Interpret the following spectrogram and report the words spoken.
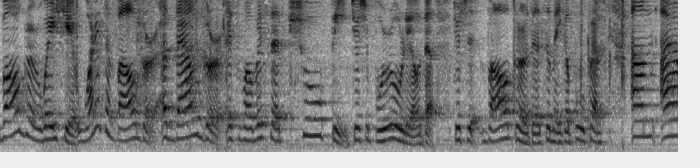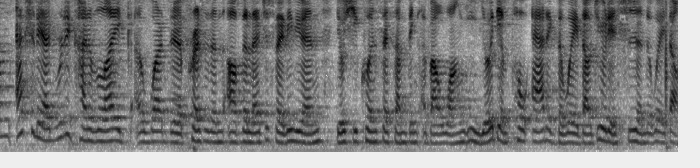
vulgar 威胁。What is a vulgar? A vulgar is what we said 粗鄙，就是不入流的，就是 vulgar 的这么一个部分。Um, actually, I really kind of like what the president of the legislative yuan 尤熙坤 said something about 王毅，有一点 poetic 的味道，就有点诗人的味道。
